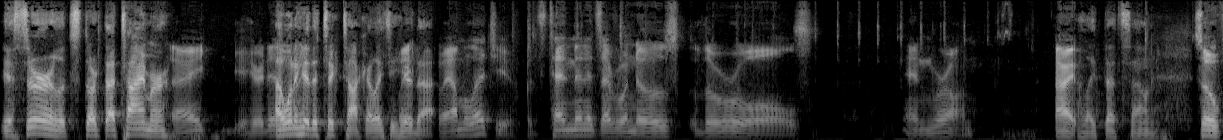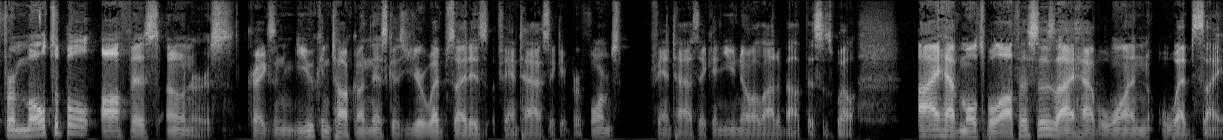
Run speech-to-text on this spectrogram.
Yes, sir. Let's start that timer. All right. Here it is. I want to hear the TikTok. I like to hear wait, that. Wait, I'm gonna let you. It's ten minutes. Everyone knows the rules, and we're on. All right. I like that sound. So for multiple office owners, Craig's, and you can talk on this because your website is fantastic. It performs fantastic, and you know a lot about this as well. I have multiple offices. I have one website,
